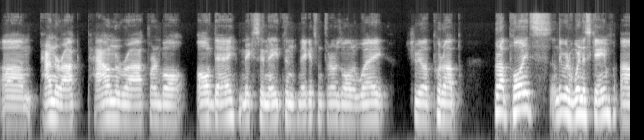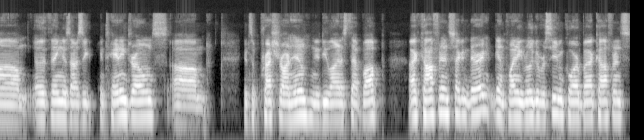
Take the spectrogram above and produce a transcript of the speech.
Um, pound the rock, pound the rock, run ball all day. Mixing Nathan, making some throws along the way. Should be able to put up put up points. I think we're gonna win this game. Um, other thing is obviously containing drones. Um, get some pressure on him. Need D line to step up. I got confidence secondary. Again, playing a really good receiving corps, but I got confidence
